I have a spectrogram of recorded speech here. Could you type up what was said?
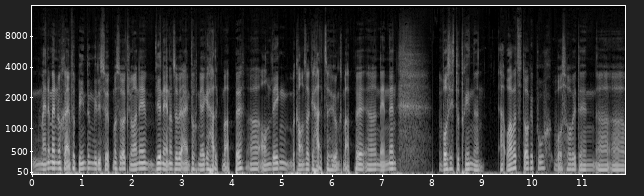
meiner Meinung nach eine Verbindung mit, ich sollte man so eine kleine, wir nennen es aber einfach mehr Gehaltmappe äh, anlegen. Man kann es auch Gehaltserhöhungsmappe äh, nennen. Was ist da drinnen? Ein Arbeitstagebuch, was habe ich denn äh, äh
